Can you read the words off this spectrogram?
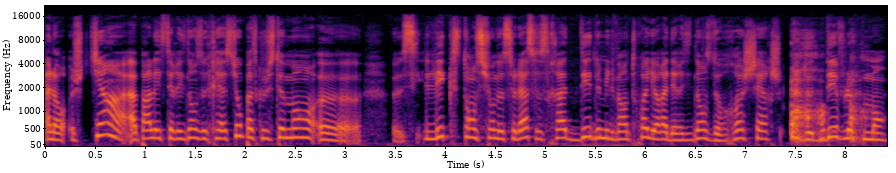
Alors, je tiens à parler de ces résidences de création parce que justement, euh, l'extension de cela, ce sera dès 2023, il y aura des résidences de recherche ou de développement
